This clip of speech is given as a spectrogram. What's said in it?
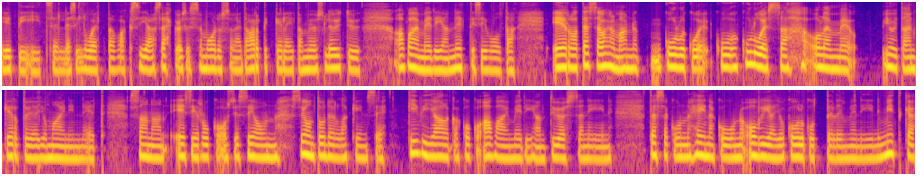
heti itsellesi luettavaksi ja sähköisessä muodossa näitä artikkeleita myös löytyy avaimedian nettisivulta. Eero, tässä ohjelman kuluessa olemme joitain kertoja jo maininneet sanan esirukous ja se on, se on todellakin se kivijalka koko avaimedian työssä, niin tässä kun heinäkuun ovia jo kolkuttelemme, niin mitkä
